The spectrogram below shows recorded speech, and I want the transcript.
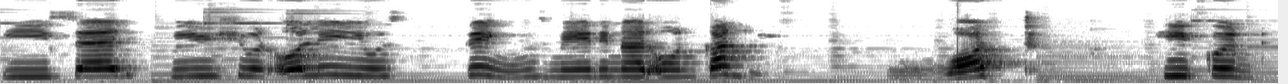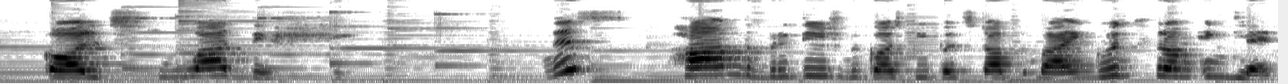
He said we should only use things made in our own country. What he could call Swadeshi. This harmed the British because people stopped buying goods from England.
